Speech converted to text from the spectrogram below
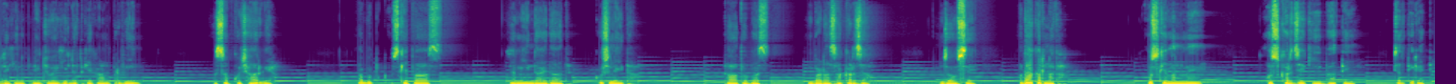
लेकिन अपने जुए की लत के कारण प्रवीण वो सब कुछ हार गया। अब उसके पास ज़मीन जायदाद कुछ नहीं था। था तो बस बड़ा सा कर्जा, जो उसे अदा करना था। उसके मन में उस कर्जे की बातें चलती रहती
